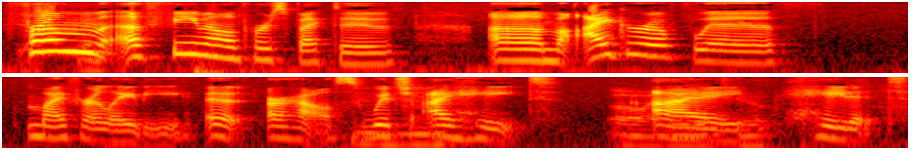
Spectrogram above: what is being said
from a female perspective. Um, I grew up with My Fair Lady at our house, which I hate. Oh, I, I hate it too. hate it.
